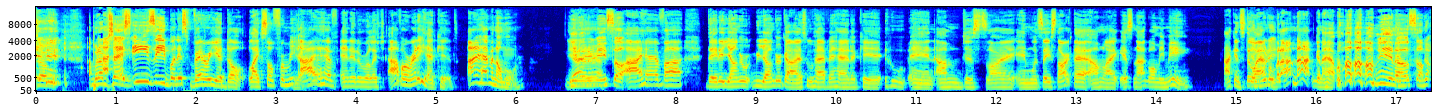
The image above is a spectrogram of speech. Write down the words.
So, so- but I'm saying it's easy, but it's very adult. Like so for me, Yeah. I have ended a relationship. I've already had kids. I ain't having no more. You Yeah, know what yeah. I mean? So I have uh dated younger younger guys who haven't had a kid who and I'm just like and once they start that, I'm like, it's not gonna be me. I can still And have them, it- but I'm not gonna have them. you know, And- so no,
